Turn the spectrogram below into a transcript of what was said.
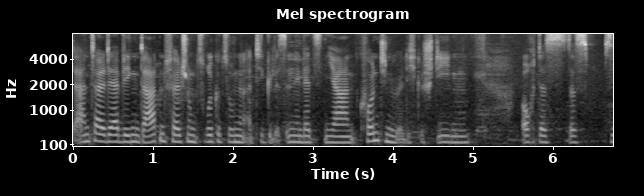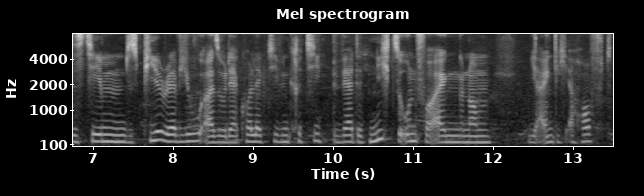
der Anteil der wegen Datenfälschung zurückgezogenen Artikel ist in den letzten Jahren kontinuierlich gestiegen. Auch das, das System des Peer Review, also der kollektiven Kritik, bewertet nicht so unvoreingenommen wie eigentlich erhofft.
